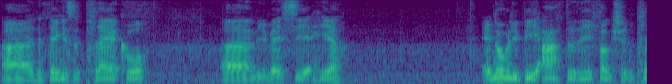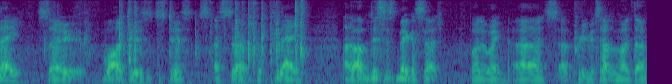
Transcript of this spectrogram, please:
Uh, the thing is the player core, um, you may see it here. It normally be after the function play, so what I do is just do a, search for play. Um, this is Mega Search by the way, uh, a previous add-on I've done.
